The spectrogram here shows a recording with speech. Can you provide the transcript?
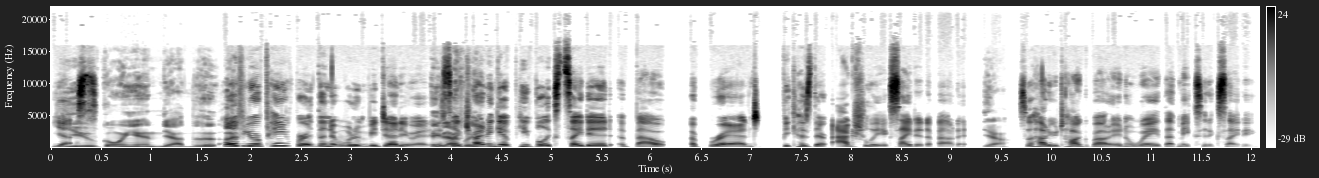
Yes. you going in, yeah. The, well, I- if you were paying for it, then it wouldn't be genuine. Exactly. It's like trying to get people excited about a brand because they're actually excited about it. yeah. So how do you talk about it in a way that makes it exciting?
